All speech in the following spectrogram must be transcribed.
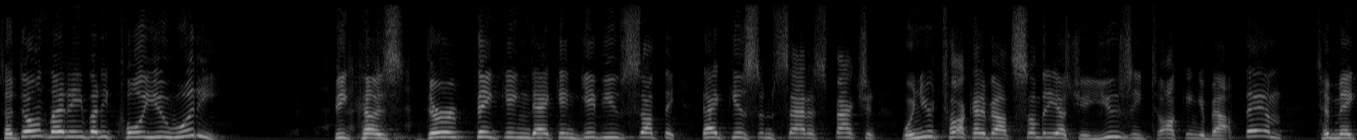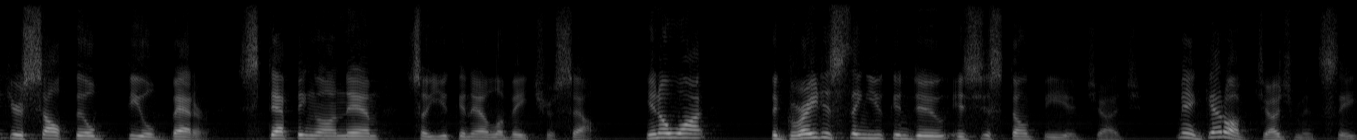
So don't let anybody call you Woody because they're thinking that can give you something that gives them satisfaction. When you're talking about somebody else, you're usually talking about them to make yourself feel, feel better, stepping on them so you can elevate yourself. You know what? The greatest thing you can do is just don't be a judge. Man, get off judgment seat.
